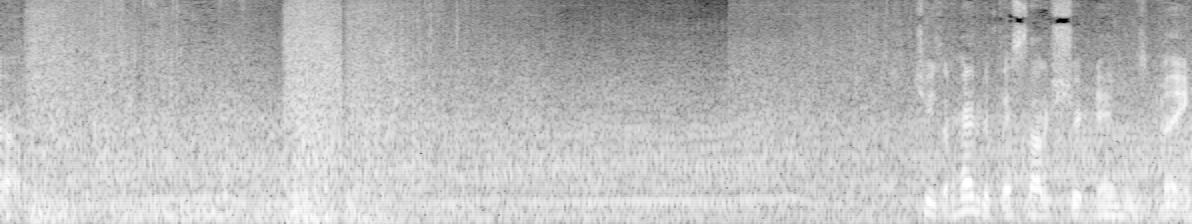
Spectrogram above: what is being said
No. Jeez, I'd hate it if they started shooting animals at me.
